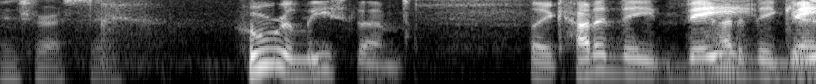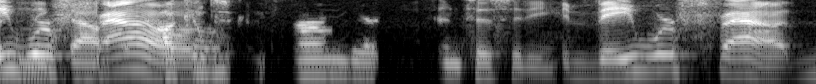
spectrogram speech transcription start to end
Interesting. Who released them? Like, how did they? They- how did they get they were leaked out? How can found- we confirm their authenticity? they were found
